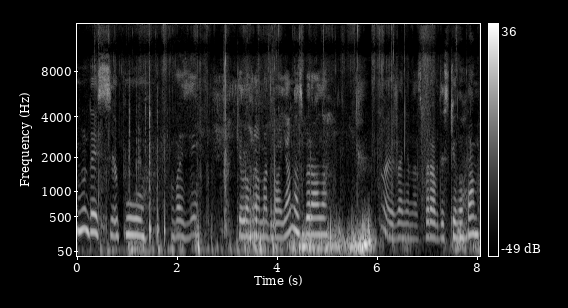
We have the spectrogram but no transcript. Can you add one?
Ну, десь по вазі кілограма два я назбирала. Ну і Женя назбирав десь кілограм.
